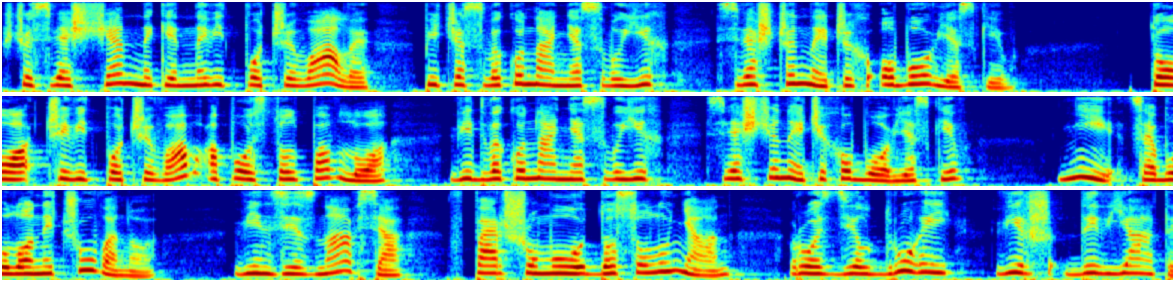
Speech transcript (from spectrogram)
що священники не відпочивали під час виконання своїх священичих обов'язків. То чи відпочивав апостол Павло від виконання своїх священичих обов'язків? Ні, це було нечувано. Він зізнався в першому до Солунян, розділ 2, вірш 9.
